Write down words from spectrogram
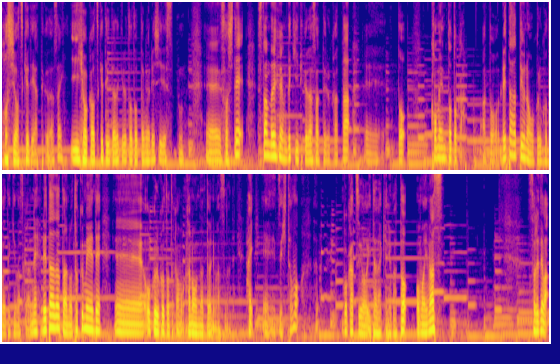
星をつけてやってください。いい評価をつけていただけるととっても嬉しいです、うん。えー、そしてスタンド FM で聞いてくださっている方、えー、とコメントとかあと、レターっていうのを送ることができますからね。レターだとあの匿名で、えー、送ることとかも可能になっておりますので、はい、えー、ぜひともご活用いただければと思います。それでは、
